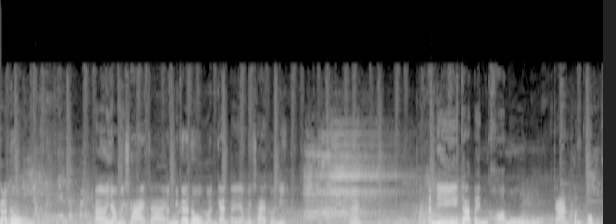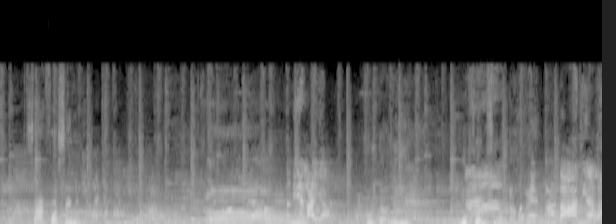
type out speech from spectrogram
กระโดง เออยังไม่ใช่ใช่ มันมีกระโดงเหมือนกันแต่ยังไม่ใช่ตัวนี้ นะอันนี้ก็เป็นข้อมูลการค้นพบซากฟอสซิลอ่าอันนี้อะไรอะอุ้ยแต่อันนี้รูปทรงสวยนะหอยตาอันนี้อะไร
